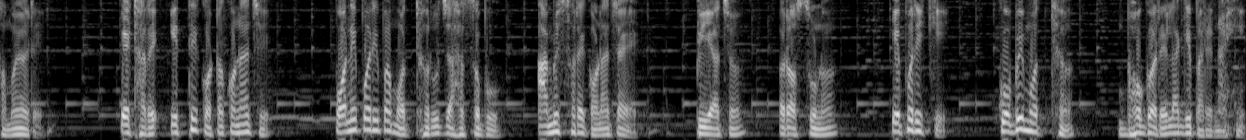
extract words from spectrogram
ସମୟରେ ଏଠାରେ ଏତେ କଟକଣା ଯେ ପନିପରିବା ମଧ୍ୟରୁ ଯାହା ସବୁ ଆମିଷରେ ଗଣାଯାଏ ପିଆଜ ରସୁଣ ଏପରିକି କୋବି ମଧ୍ୟ ଭୋଗରେ ଲାଗିପାରେ ନାହିଁ।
